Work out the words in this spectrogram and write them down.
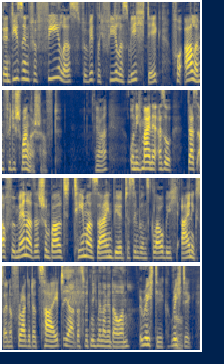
denn die sind für vieles, für wirklich vieles wichtig, vor allem für die Schwangerschaft. Ja, und ich meine, also dass auch für Männer das schon bald Thema sein wird, da sind wir uns, glaube ich, einig. Es ist eine Frage der Zeit. Ja, das wird nicht mehr lange dauern. Richtig, richtig. Oh.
